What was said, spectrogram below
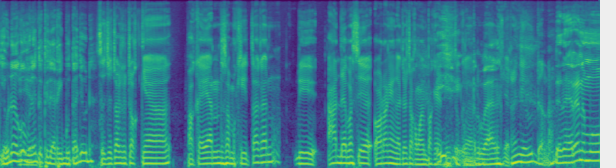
ya udah gue Iya. milih untuk tidak ribut aja udah secocok-cocoknya pakaian sama kita kan di ada pasti orang yang nggak cocok sama pakaian Ih, itu kan. bener banget. Ya kan ya udahlah. dan akhirnya nemu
